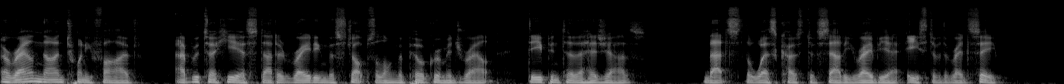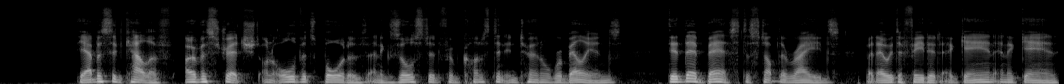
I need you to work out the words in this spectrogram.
Around 925, Abu Tahir started raiding the stops along the pilgrimage route deep into the Hejaz. That's the west coast of Saudi Arabia, east of the Red Sea. The Abbasid Caliph, overstretched on all of its borders and exhausted from constant internal rebellions, did their best to stop the raids, but they were defeated again and again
